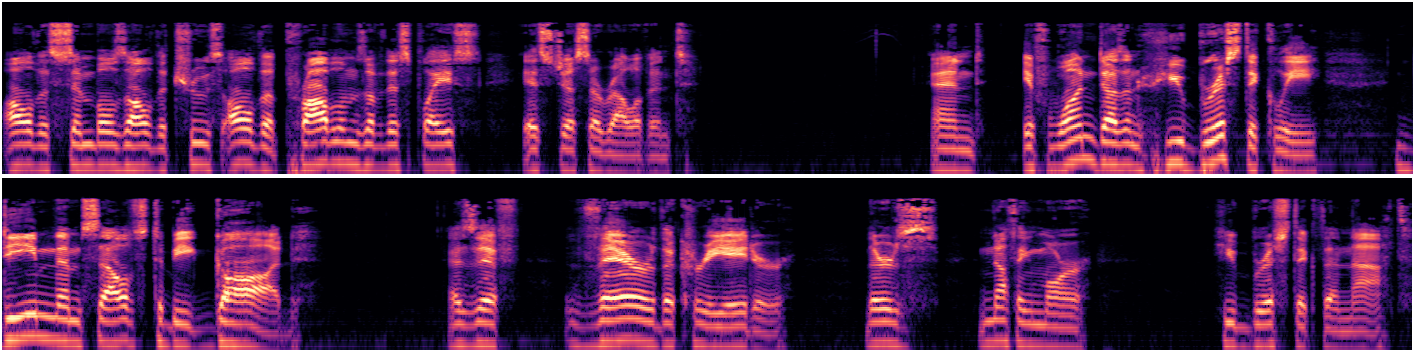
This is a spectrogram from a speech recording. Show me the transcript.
all the symbols, all the truths, all the problems of this place, it's just irrelevant. And if one doesn't hubristically deem themselves to be God, as if they're the creator, there's nothing more hubristic than that.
